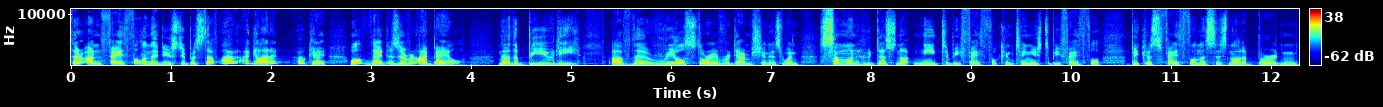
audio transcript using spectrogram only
they're unfaithful and they do stupid stuff. I, I got it. Okay. Well, they deserve it. I bail. No, the beauty of the real story of redemption is when someone who does not need to be faithful continues to be faithful because faithfulness is not a burden,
